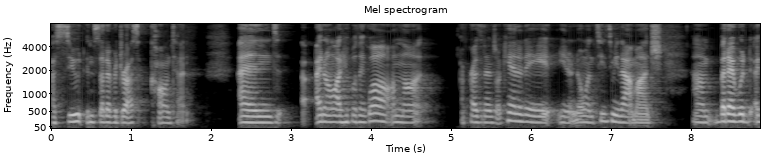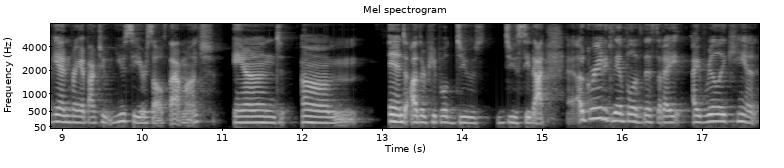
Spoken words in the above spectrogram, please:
a suit instead of a dress content. And I know a lot of people think, well, I'm not a presidential candidate. You know, no one sees me that much. Um, but I would again bring it back to you see yourself that much, and um, and other people do do see that. A great example of this that I I really can't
